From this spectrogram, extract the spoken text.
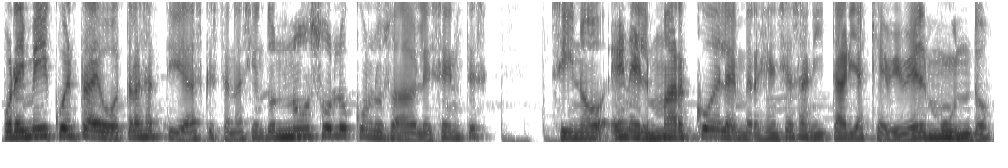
por ahí me di cuenta de otras actividades que están haciendo no solo con los adolescentes, sino en el marco de la emergencia sanitaria que vive el mundo,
